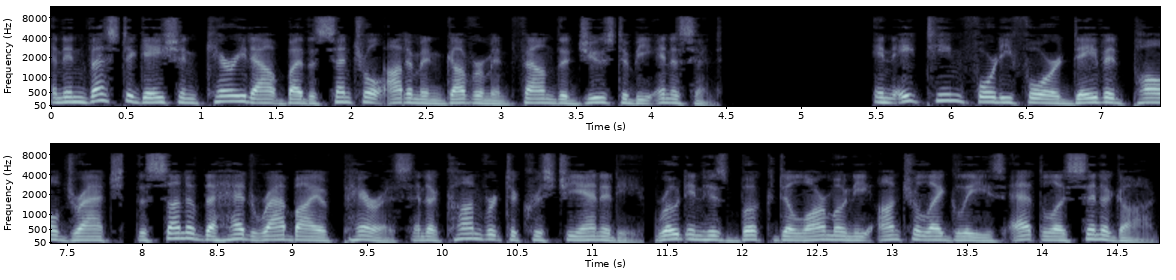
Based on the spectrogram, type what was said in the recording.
An investigation carried out by the Central Ottoman government found the Jews to be innocent. In 1844 David Paul Drach, the son of the head rabbi of Paris and a convert to Christianity, wrote in his book De l'harmonie entre l'Église et la synagogue,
